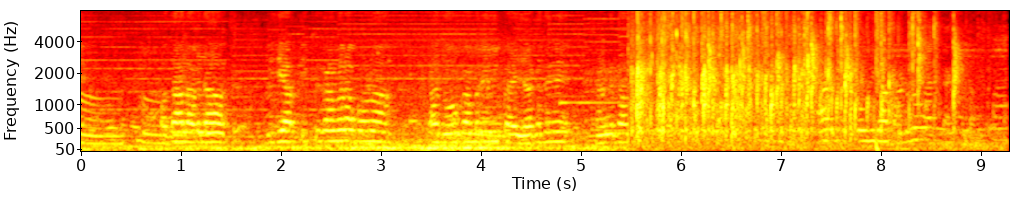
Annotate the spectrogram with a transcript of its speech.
ਪਤਾ ਲੱਗਦਾ ਵੀ ਜੇ ਇੱਕ ਕਮਰਾ ਪਾਉਣਾ, ਤਾਂ ਦੋ ਕਮਰੇ ਵੀ ਪੈ ਸਕਦੇ ਨੇ। ਸੰਗਤਾਂ ਆਹ ਕੋਈ ਦਾ ਪੜ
